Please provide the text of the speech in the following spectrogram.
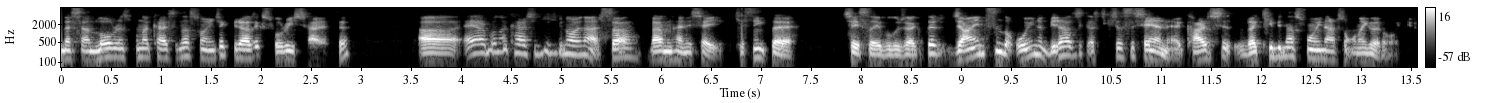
mesela Lawrence buna karşı nasıl oynayacak birazcık soru işareti. Ee, eğer buna karşı düzgün oynarsa ben hani şey kesinlikle şey sayı bulacaktır. Giants'ın da oyunu birazcık açıkçası şey yani karşı rakibi nasıl oynarsa ona göre oynuyor.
